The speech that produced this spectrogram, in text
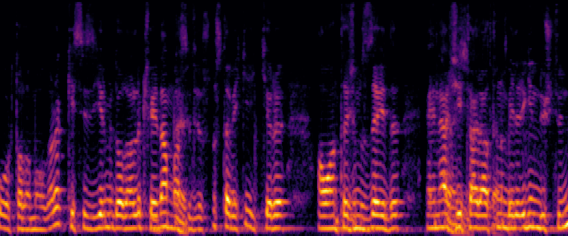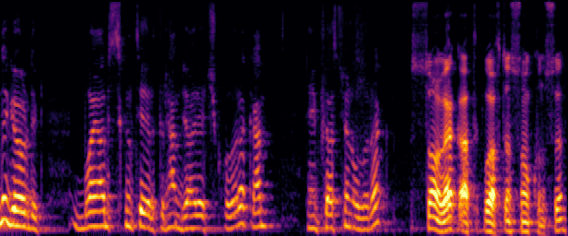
ortalama olarak ki siz 20 dolarlık şeyden bahsediyorsunuz. Tabii ki ilk yarı avantajımızdaydı. Enerji ithalatının ithalatı. belirgin düştüğünü de gördük. Bayağı bir sıkıntı yaratır hem cari açık olarak hem enflasyon olarak. Son olarak artık bu haftanın son konusu.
